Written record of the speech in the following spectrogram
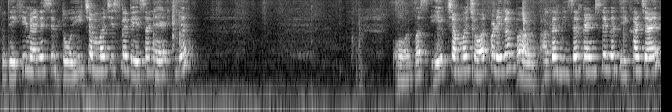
तो देखिए, मैंने सिर्फ़ दो ही चम्मच इसमें बेसन ऐड किया। और बस एक चम्मच और पड़ेगा। अगर मेज़रमेंट से अगर देखा जाए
